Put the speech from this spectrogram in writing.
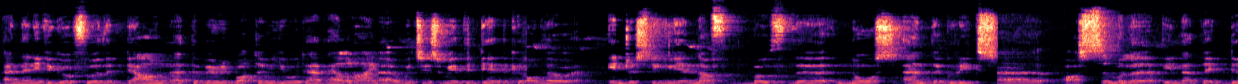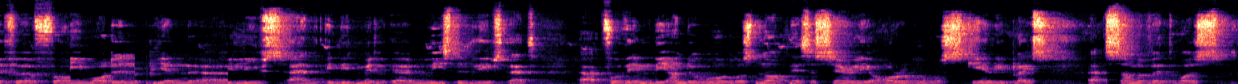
And then if you go further down at the very bottom, you would have Helheim, uh, which is where the dead go. Although, interestingly enough, both the Norse and the Greeks uh, are similar in that they differ from the modern European uh, beliefs and indeed Middle, uh, Middle Eastern beliefs that uh, for them the underworld was not necessarily a horrible or scary place uh, some of it was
